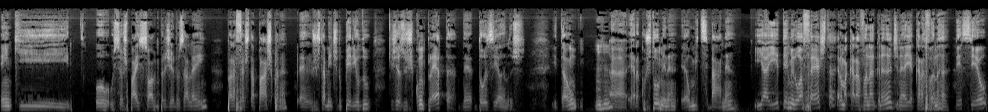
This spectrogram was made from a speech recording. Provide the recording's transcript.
em que o, os seus pais sobem para Jerusalém para a festa da Páscoa, né? É justamente no período que Jesus completa né, 12 anos. Então, uhum. uh, era costume, né? É o mitzvah, né? E aí terminou a festa, era uma caravana grande, né? E a caravana desceu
